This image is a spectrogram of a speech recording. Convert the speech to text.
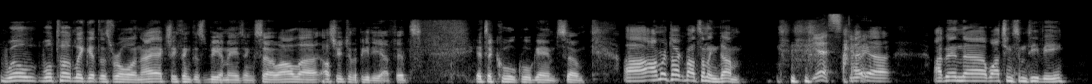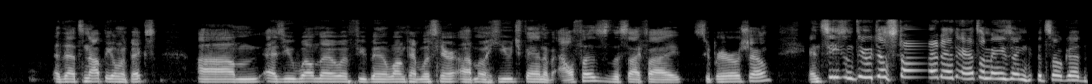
We'll we'll totally get this rolling. I actually think this would be amazing. So I'll uh, I'll shoot you the PDF. It's it's a cool cool game. So uh, I'm gonna talk about something dumb. Yes, do I it. uh, I've been uh, watching some TV. That's not the Olympics. Um, as you well know, if you've been a long time listener, I'm a huge fan of Alphas, the sci-fi superhero show, and season two just started, and it's amazing. It's so good.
